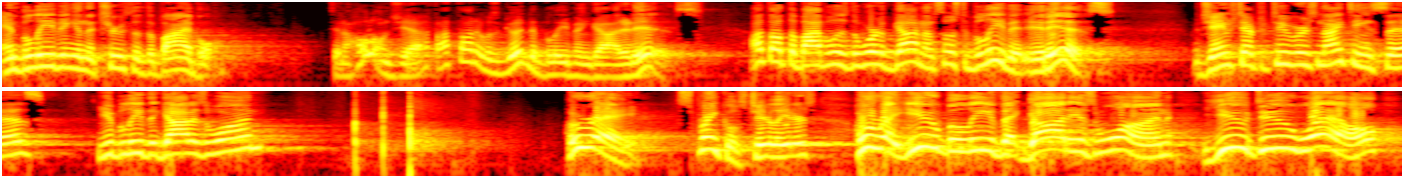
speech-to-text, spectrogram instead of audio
and believing in the truth of the Bible. Said, hold on, Jeff. I thought it was good to believe in God. It is. I thought the Bible is the Word of God and I'm supposed to believe it. It is. James chapter 2 verse 19 says, you believe that God is one? Hooray! Sprinkles, cheerleaders. Hooray! You believe that God is one. You do well.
